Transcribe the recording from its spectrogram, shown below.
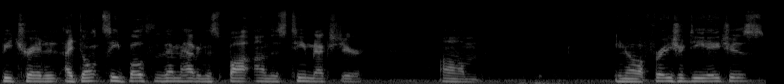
be traded. I don't see both of them having a spot on this team next year. Um, you know, Frazier DHs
